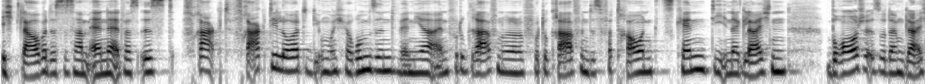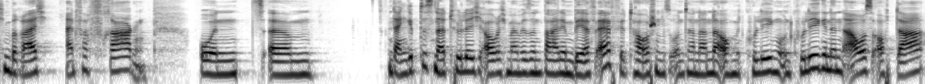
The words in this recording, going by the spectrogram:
ich glaube, dass es am Ende etwas ist, fragt. Fragt die Leute, die um euch herum sind, wenn ihr einen Fotografen oder eine Fotografin des Vertrauens kennt, die in der gleichen Branche ist oder im gleichen Bereich, einfach fragen. Und ähm, dann gibt es natürlich auch, ich meine, wir sind bei dem BFF, wir tauschen es untereinander auch mit Kollegen und Kolleginnen aus, auch da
